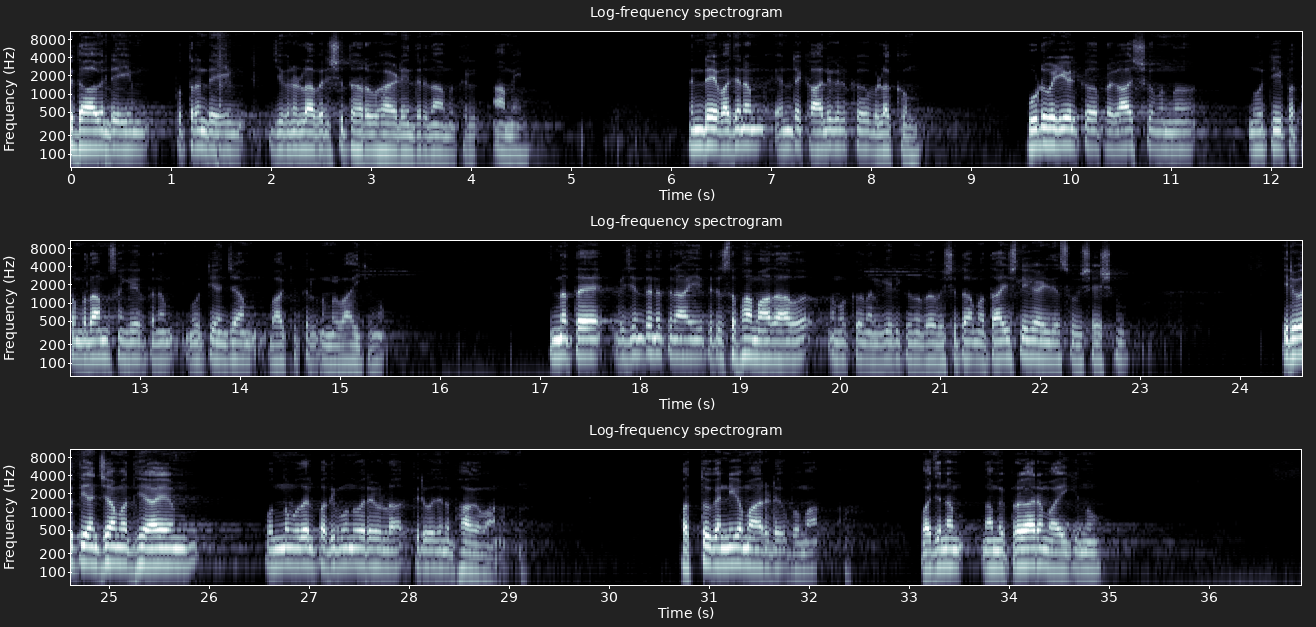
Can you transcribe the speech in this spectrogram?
പിതാവിന്റെയും പുത്രന്റെയും ജീവനുള്ള പരിശുദ്ധ അറുഹായുടെയും തിരുനാമത്തിൽ ആമേൻ. നിന്റെ വചനം എന്റെ കാലുകൾക്ക് വിളക്കും ഊടുവഴികൾക്ക് പ്രകാശവുമെന്ന് നൂറ്റി പത്തൊമ്പതാം സങ്കീർത്തനം നൂറ്റിയഞ്ചാം വാക്യത്തിൽ നമ്മൾ വായിക്കുന്നു. ഇന്നത്തെ വിചിന്തനത്തിനായി തിരുസഭാ മാതാവ് നമുക്ക് നൽകിയിരിക്കുന്നത് വിശുദ്ധ മത്തായിശ്ലീക എഴുതിയ സുവിശേഷം. ഇരുപത്തിയഞ്ചാം അധ്യായം ഒന്ന് മുതൽ പതിമൂന്ന് വരെയുള്ള തിരുവചന ഭാഗമാണ്. പത്തു കന്യകമാരുടെ ഉപമ. വചനം നാം ഇപ്രകാരം വായിക്കുന്നു.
